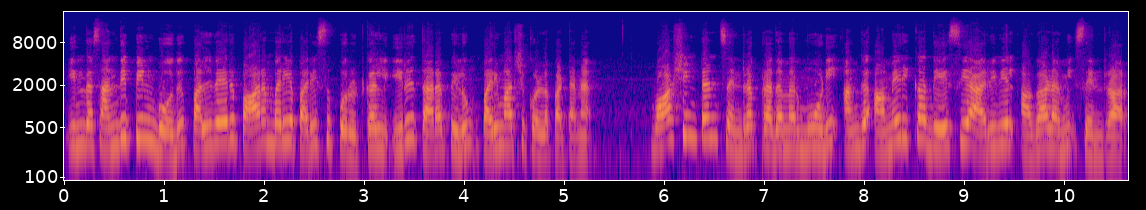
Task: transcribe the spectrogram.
இந்த சந்திப்பின் போது பல்வேறு பாரம்பரிய பரிசு பொருட்கள் இரு தரப்பிலும் பரிமாற்றிக் கொள்ளப்பட்டன. வாஷிங்டன் சென்ற பிரதமர் மோடி அங்கு அமெரிக்கா தேசிய அறிவியல் அகாடமி சென்றார்.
